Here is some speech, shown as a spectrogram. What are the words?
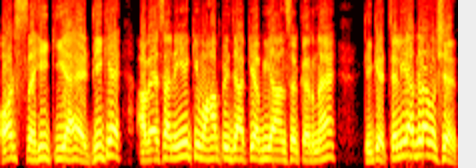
और सही किया है, ठीक है? अब ऐसा नहीं है कि वहाँ पे जाके अभी आंसर करना है, ठीक है? चलिए अगला question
